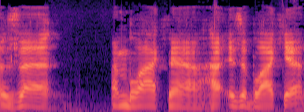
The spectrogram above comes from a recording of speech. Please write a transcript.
How's that? I'm black now. How, is it black yet?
